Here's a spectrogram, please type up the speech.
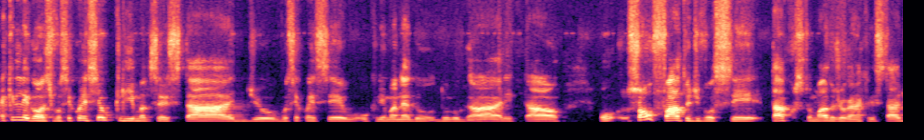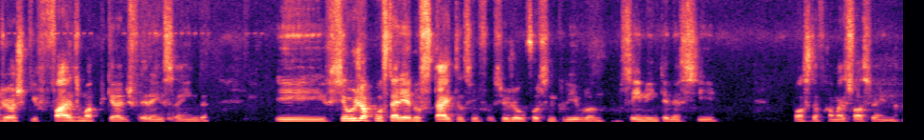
é aquele negócio de você conhecer o clima do seu estádio, você conhecer o clima né, do, do lugar e tal. Só o fato de você estar acostumado a jogar naquele estádio, eu acho que faz uma pequena diferença ainda. E se eu já apostaria nos Titans, se, se o jogo fosse em Cleveland, sendo em Tennessee, posso ficar mais fácil ainda.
